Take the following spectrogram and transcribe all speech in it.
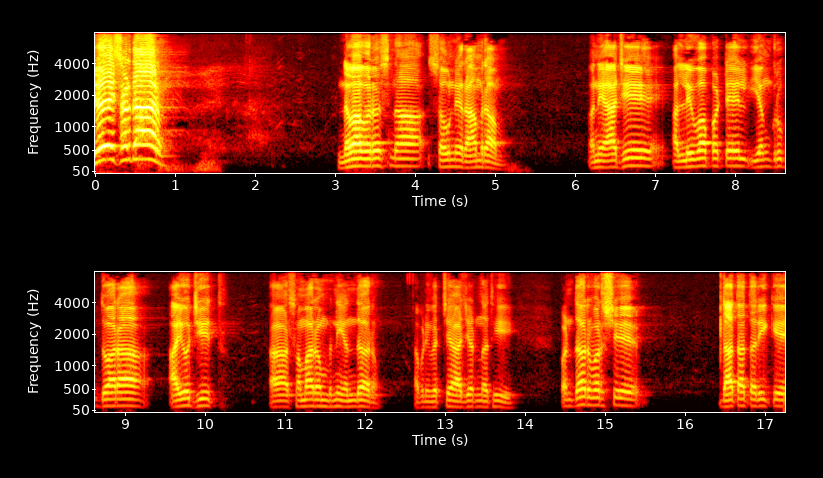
જય સરદાર. નવા વર્ષના સૌને રામ રામ. અને આજે આ લેવા પટેલ યંગ ગ્રુપ દ્વારા આયોજિત આ સમારંભની અંદર આપણી વચ્ચે હાજર નથી, પણ દર વર્ષે દાતા તરીકે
